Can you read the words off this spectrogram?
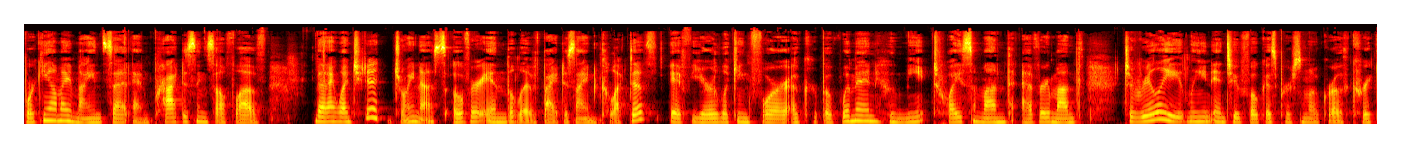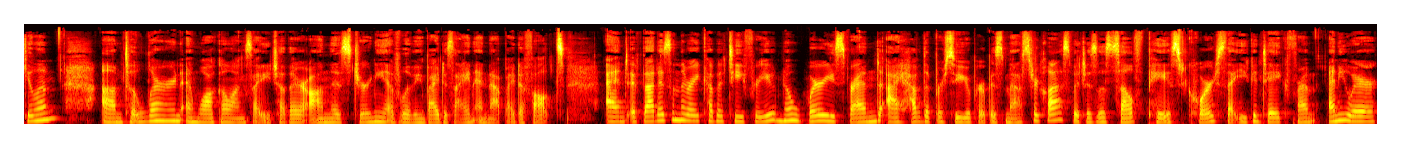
working on my mindset and practicing self love then I want you to join us over in the Live by Design Collective. If you're looking for a group of women who meet twice a month, every month, to really lean into focused personal growth curriculum, um, to learn and walk alongside each other on this journey of living by design and not by default. And if that isn't the right cup of tea for you, no worries, friend. I have the Pursue Your Purpose Masterclass, which is a self-paced course that you can take from anywhere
